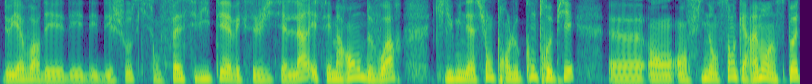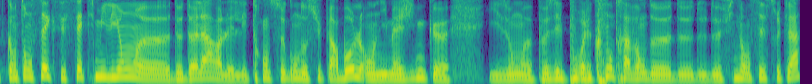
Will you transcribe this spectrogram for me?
il doit y avoir des, choses qui sont facilitées avec ces logiciels-là. Et c'est marrant de voir qu'Illumination prend le contre-pied euh, en, finançant carrément un spot. Quand on sait que c'est 7 millions euh, de dollars les les 30 secondes au Super Bowl, on imagine qu'ils ont euh, pesé le pour et le contre avant de, financer ce truc-là.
